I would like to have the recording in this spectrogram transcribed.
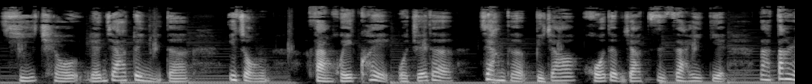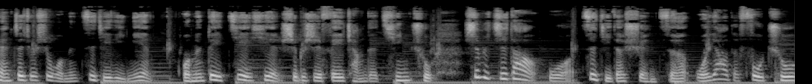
祈求人家对你的一种反回馈，我觉得这样的比较活得比较自在一点。那当然，这就是我们自己里面，我们对界限是不是非常的清楚？是不是知道我自己的选择，我要的付出？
